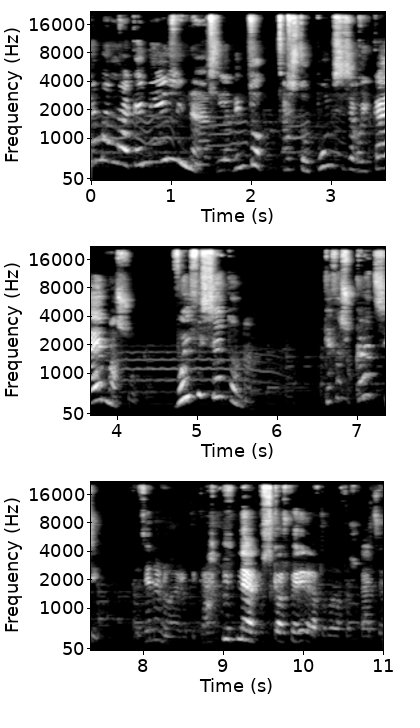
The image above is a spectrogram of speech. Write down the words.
ρε μαλάκα, είναι Έλληνας. Δηλαδή είναι το, ας το πούμε σε εισαγωγικά αίμα σου. Βοήθησέ τον. Και θα σου κάτσει. Δεν εννοώ ερωτικά. ναι, ακουστικά ως περίεργα αυτό το θα σου κάτσει.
